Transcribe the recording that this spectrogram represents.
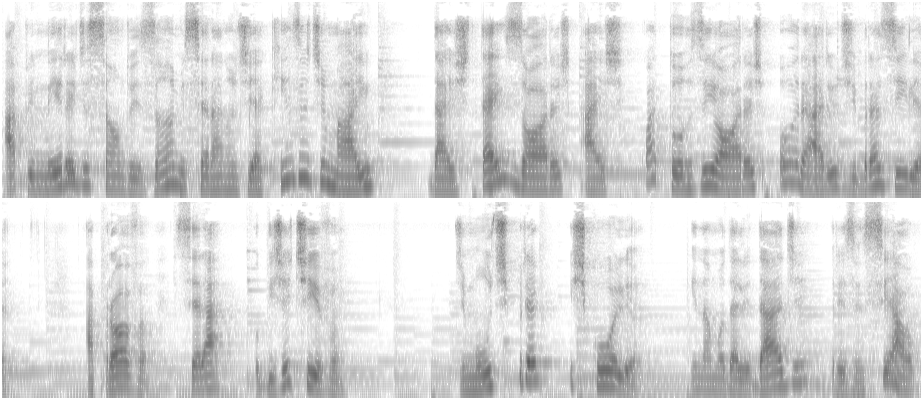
A primeira edição do exame será no dia 15 de maio, das 10 horas às 14 horas, horário de Brasília. A prova será objetiva, de múltipla escolha e na modalidade presencial.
